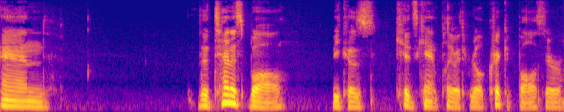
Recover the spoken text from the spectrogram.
and the tennis ball, because kids can't play with real cricket balls, they're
